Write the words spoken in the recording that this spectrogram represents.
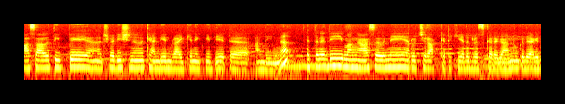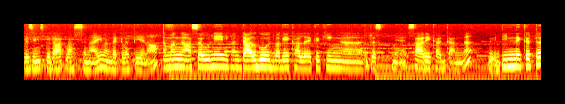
ආසාාව තිබ්බේ ට්‍රඩිෂනල් කැන්ඩියන් රයි කෙනෙක් විදියට අඳන්න. එතනදී මං ආසවනේ රුචිරක්කට කියල ඩ්‍රස් කරගන්න. මොකද යාගේ ඩ්‍රසිංස් ගොඩාක් ලස්සනයි මම දැකලා තියෙනවා. මං ආසවුනේ නිකන් ඩල්ගෝඩ් වගේ කල එකකින් ඩ්‍රස් සාරී එකක් ගන්න. ඩින් එකට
